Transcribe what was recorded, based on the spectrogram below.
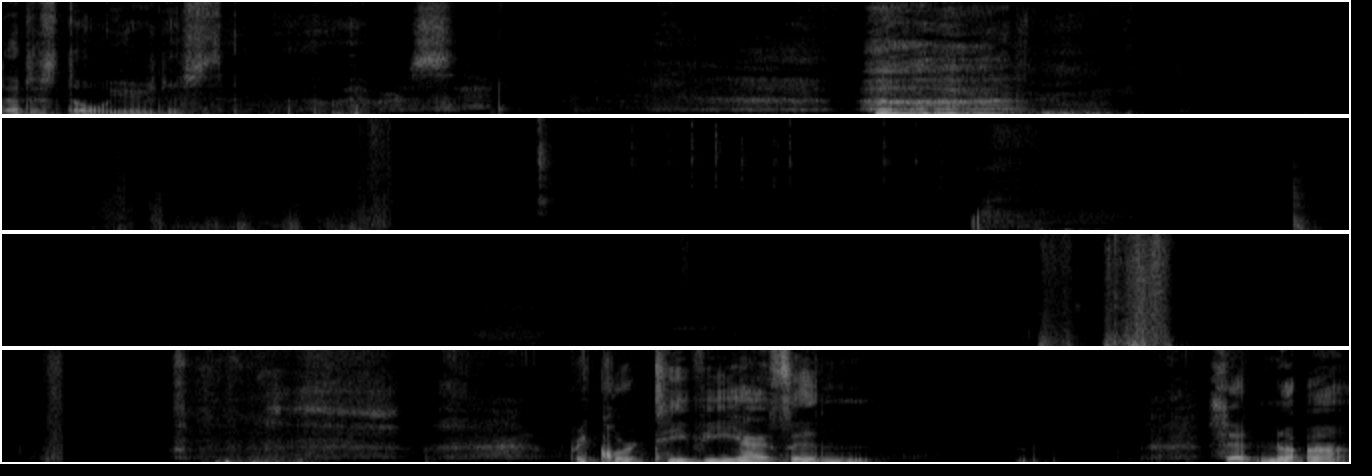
That is the weirdest thing I've ever said. Record TV hasn't said, no, uh,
